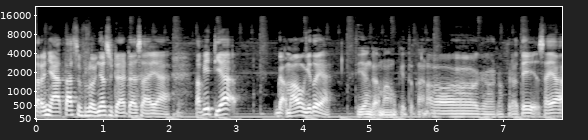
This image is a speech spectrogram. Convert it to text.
Ternyata sebelumnya sudah ada saya. Tapi dia nggak mau gitu ya. dia nggak mau gitu kan. Oh, nah berarti saya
